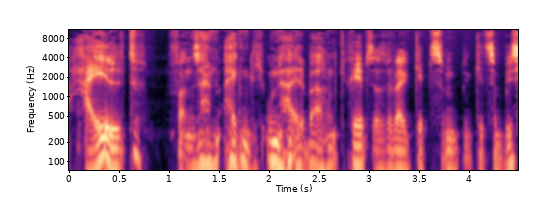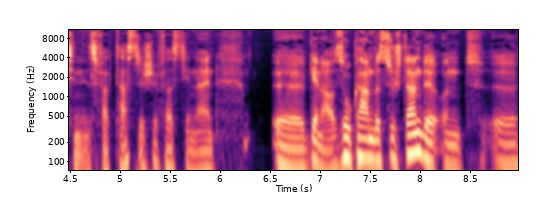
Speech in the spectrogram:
heilt von seinem eigentlich unheilbaren Krebs. Also da geht's so ein bisschen ins Fantastische fast hinein. Äh, genau, so kam das zustande und äh,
